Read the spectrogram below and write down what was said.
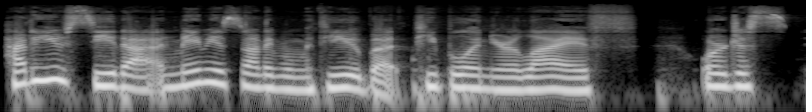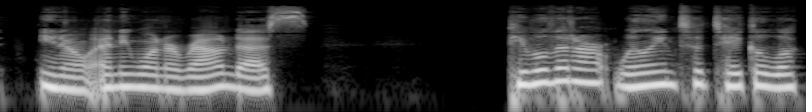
How do you see that? And maybe it's not even with you, but people in your life or just, you know, anyone around us people that aren't willing to take a look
